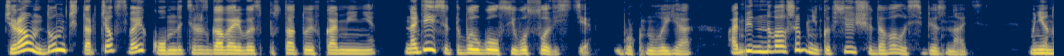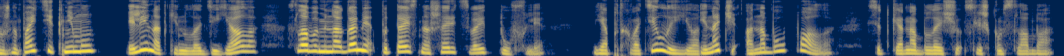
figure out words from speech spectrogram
Вчера он до ночи торчал в своей комнате, разговаривая с пустотой в камине. «Надеюсь, это был голос его совести», – буркнула я. Обида на волшебника все еще давала себе знать. «Мне нужно пойти к нему». Элина откинула одеяло, слабыми ногами пытаясь нашарить свои туфли. Я подхватила ее, иначе она бы упала. Все-таки она была еще слишком слаба.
